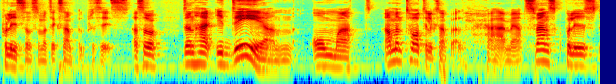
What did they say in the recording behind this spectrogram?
polisen som ett exempel precis. Alltså den här idén om att, ja men ta till exempel det här med att svensk polis,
